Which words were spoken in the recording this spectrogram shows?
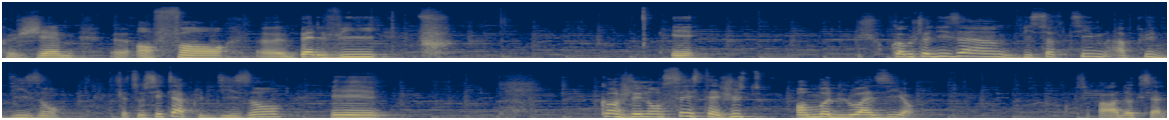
que j'aime, enfant, belle vie. Et comme je te disais, hein, Bisoft Team a plus de 10 ans. Cette société a plus de 10 ans. Et quand je l'ai lancée, c'était juste en mode loisir. C'est paradoxal.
